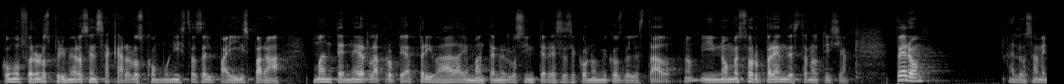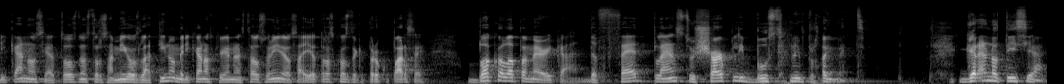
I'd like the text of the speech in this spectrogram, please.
cómo fueron los primeros en sacar a los comunistas del país para mantener la propiedad privada y mantener los intereses económicos del Estado. Y no me sorprende esta noticia. Pero a los americanos y a todos nuestros amigos latinoamericanos que viven en Estados Unidos hay otras cosas de que preocuparse. Buckle up America. The Fed plans to sharply boost unemployment. Gran noticia.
